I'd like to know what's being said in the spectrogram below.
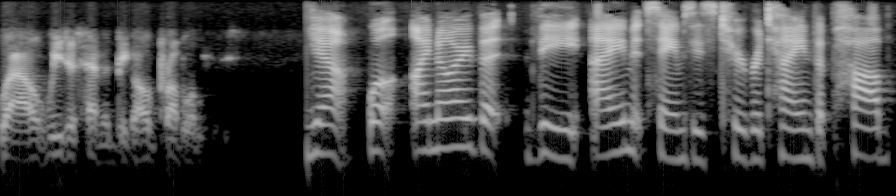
well, we just have a big old problem. Yeah, well, I know that the aim, it seems, is to retain the pub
